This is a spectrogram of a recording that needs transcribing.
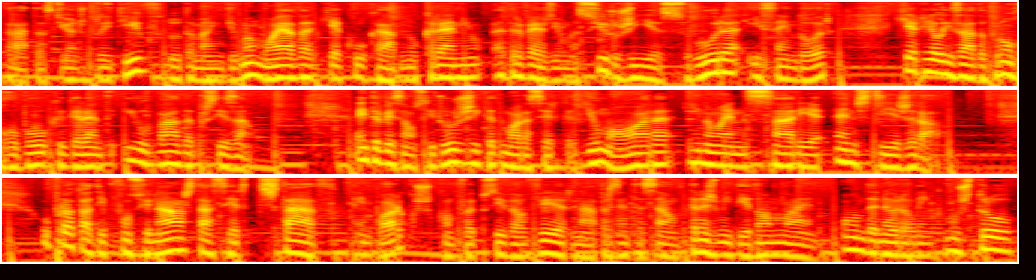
Trata-se de um dispositivo do tamanho de uma moeda que é colocado no crânio através de uma cirurgia segura e sem dor, que é realizada por um robô que garante elevada precisão. A intervenção cirúrgica demora cerca de uma hora e não é necessária anestesia geral. O protótipo funcional está a ser testado em porcos, como foi possível ver na apresentação transmitida online, onde a Neuralink mostrou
